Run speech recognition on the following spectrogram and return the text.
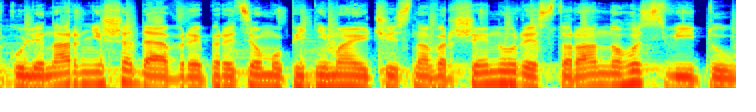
кулінарні шедеври, при цьому піднімаючись на вершину ресторанного світу.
